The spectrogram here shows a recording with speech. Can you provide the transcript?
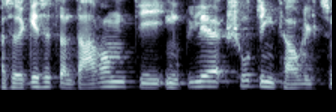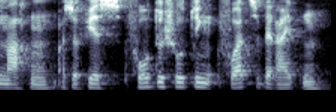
Also da geht es halt dann darum, die Immobilie shootingtauglich zu machen, also fürs Fotoshooting vorzubereiten.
